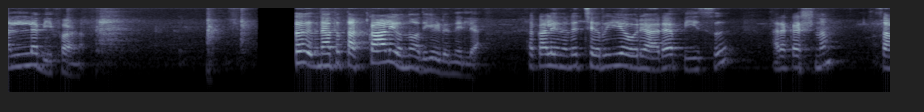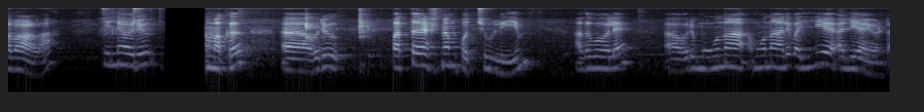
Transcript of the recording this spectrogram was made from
നല്ല ബീഫാണ്. ഇതിനകത്ത് തക്കാളി ഒന്നും അധികം ഇടുന്നില്ല. തക്കാളി എന്നിട്ട് ചെറിയ ഒരു അര പീസ് അര കഷ്ണം സവാള പിന്നെ ഒരു നമുക്ക് ഒരു പത്ത് കഷ്ണം കൊച്ചുള്ളിയും അതുപോലെ ഒരു മൂന്നാ മൂന്നാൽ വലിയ അല്ലിയായോണ്ട.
